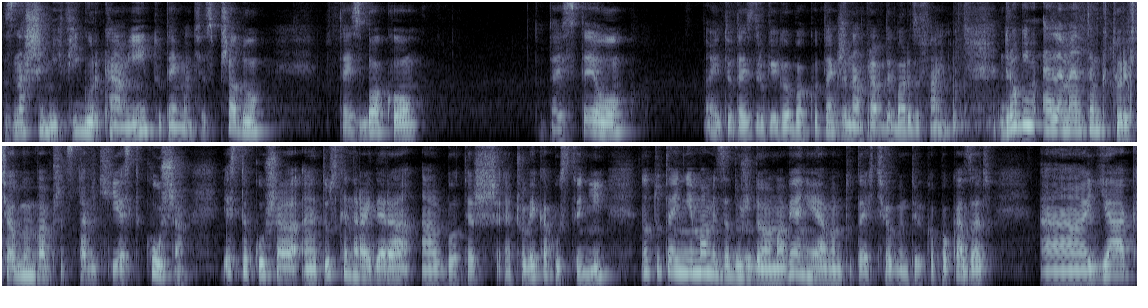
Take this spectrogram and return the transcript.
z naszymi figurkami. Tutaj macie z przodu, tutaj z boku, tutaj z tyłu. No i tutaj z drugiego boku, także naprawdę bardzo fajnie. Drugim elementem, który chciałbym Wam przedstawić jest kusza. Jest to kusza e, Tusken Ridera albo też e, Człowieka Pustyni. No tutaj nie mamy za dużo do omawiania, ja Wam tutaj chciałbym tylko pokazać, e, jak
